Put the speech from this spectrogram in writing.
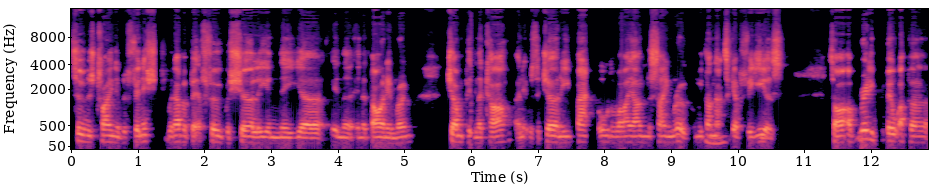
soon as training was finished, we'd have a bit of food with Shirley in the uh, in the in the dining room, jump in the car, and it was the journey back all the way home the same route. And we've done that together for years. So I've really built up a,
